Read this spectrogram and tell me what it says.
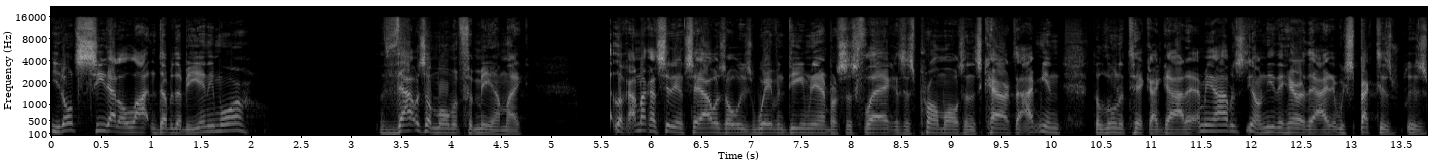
You don't see that a lot in WWE anymore. That was a moment for me. I'm like, look, I'm not to sit here and say I was always waving Dean Ambrose's flag as his promos and his character. I mean, the lunatic, I got it. I mean, I was, you know, neither here or there. I respect his his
